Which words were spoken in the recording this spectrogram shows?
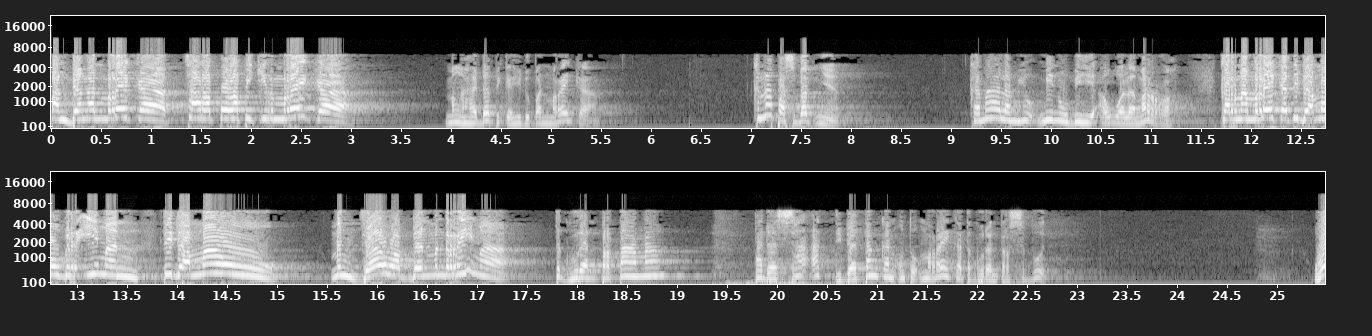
pandangan mereka, cara pola pikir mereka menghadapi kehidupan mereka. Kenapa sebabnya? Karena lam yu'minu bihi awwala marrah. Karena mereka tidak mau beriman, tidak mau menjawab dan menerima teguran pertama pada saat didatangkan untuk mereka teguran tersebut. Wa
